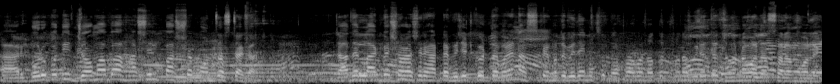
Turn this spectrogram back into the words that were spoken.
আর গরুপতি জমা বা হাসিল পাঁচশো পঞ্চাশ টাকা। যাদের লাগবে সরাসরি হাটটা ভিজিট করতে পারেন। আজকের মতো বিদায় নিচ্ছি। দেখা হবে নতুন কোনো ভিডিওতে। ধন্যবাদ। আসসালামু আলাইকুম।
